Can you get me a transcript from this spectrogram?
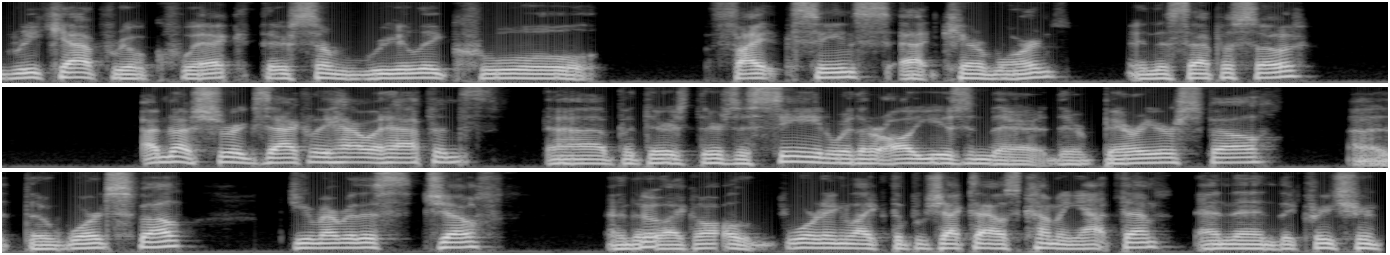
recap real quick. There's some really cool fight scenes at Kaer in this episode. I'm not sure exactly how it happens, uh, but there's there's a scene where they're all using their their barrier spell, uh, the ward spell. Do you remember this, Joe? And they're Nope. like all warding like the projectiles coming at them, and then the creature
